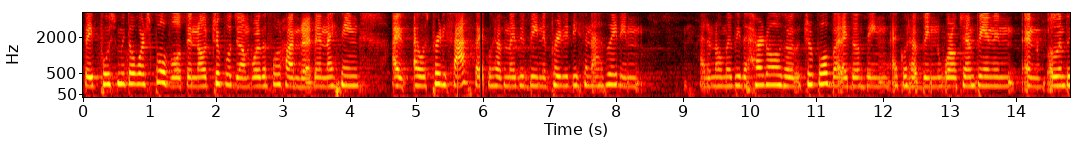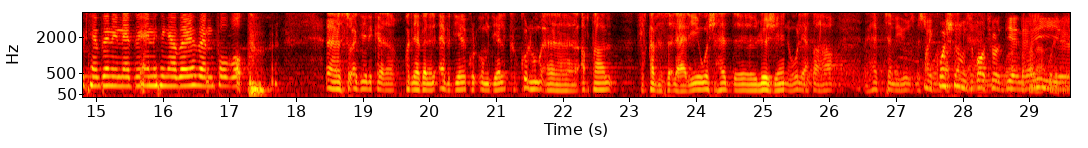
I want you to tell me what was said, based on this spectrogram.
they pushed me towards pole vault and not triple jump or the 400. And I think I, I was pretty fast. I could have maybe been a pretty decent athlete in, I don't know, maybe the hurdles or the triple, but I don't think I could have been world champion in, and Olympic champion in anything- anything other than pole vault. آه، السؤال ديالك آه، قد لها بان الاب ديالك والام ديالك كلهم آه، ابطال في القفز العالي واش هاد آه، لو جين هو اللي عطاها هاد التميز باش My تكون question بطل was في about your العالم DNA, وبطل أولمبي. uh,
